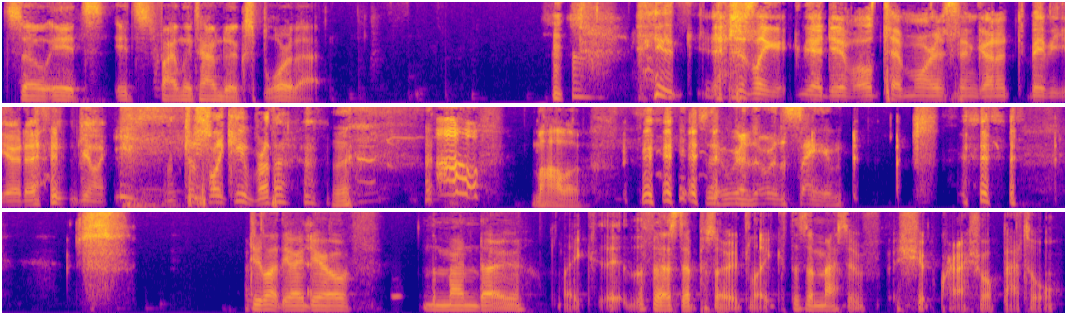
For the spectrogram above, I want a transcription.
So it's it's finally time to explore that. just like the idea of old Tem Morrison going up to Baby Yoda and being like, "I'm just like you, brother." Oh, Mahalo. so we're, we're the same. I do like the idea of the Mando, like uh, the first episode, like there's a massive ship crash or battle,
